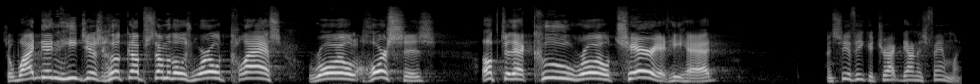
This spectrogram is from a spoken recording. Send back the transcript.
So, why didn't he just hook up some of those world class royal horses up to that cool royal chariot he had and see if he could track down his family.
